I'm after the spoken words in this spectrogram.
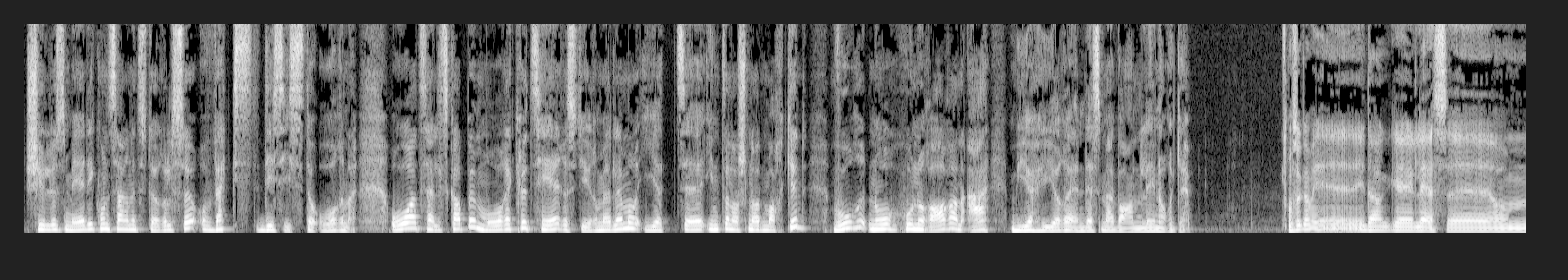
skyldes mediekonsernets størrelse og vekst de siste årene, og at selskapet må rekruttere styremedlemmer i et internasjonalt marked hvor nå honorarene er mye høyere enn det som er vanlig i Norge. Og så kan vi i dag lese om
